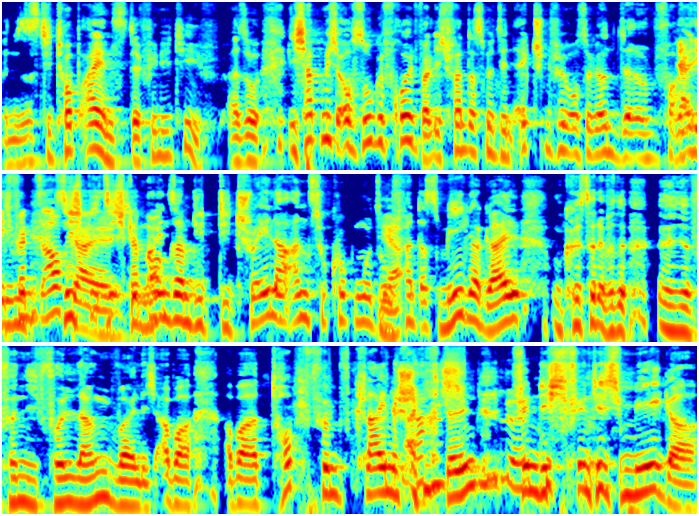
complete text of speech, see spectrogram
Dann ist es die Top 1, definitiv. Also, ich habe mich auch so gefreut, weil ich fand das mit den Actionfilmen auch so ganz, äh, vor Ja, allen ich Dingen find's auch sich, geil. sich gemeinsam die, die Trailer anzugucken und so. Ja. Ich fand das mega geil. Und Chris hat einfach so, äh, das fand ich voll langweilig. Aber, aber Top 5 kleine Schachteln finde ich, finde ich mega.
